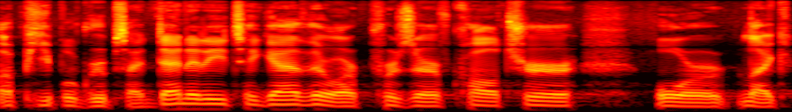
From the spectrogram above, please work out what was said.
a people group's identity together or preserve culture or like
